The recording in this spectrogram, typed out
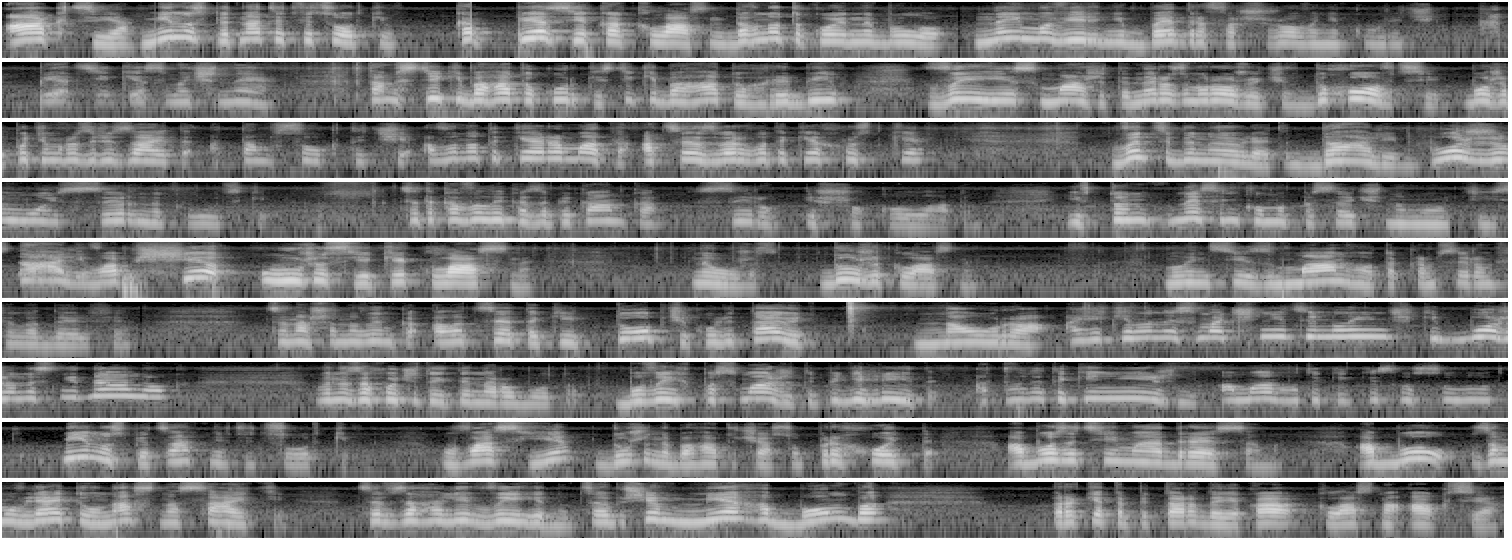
Акція мінус 15%. Капець, яка класна. Давно такої не було. Неймовірні бедра фаршировані курячі. Капець, яке смачне. Там стільки багато курки, стільки багато грибів. Ви її смажите, не розморожуючи в духовці. Боже, потім розрізаєте, а там сок тече, а воно таке ароматне, а це зверху таке хрустке. Ви собі не уявляєте. Далі, боже мой, сирник луцький. Це така велика запіканка з сиром і шоколадом. І в тонесенькому песочному тісті. Далі, взагалі, ужас, яке класне. Не ужас, дуже класне. Млинці з манго та крем-сиром Філадельфія. Це наша новинка, але це такий топчик, улітають на ура. А які вони смачні, ці млинчики, Боже, на сніданок. Ви не захочете йти на роботу, бо ви їх посмажите, підігрієте. А то вони такі ніжні, а манго такі кисло-солодкі. Мінус 15%. У вас є дуже небагато часу. Приходьте або за цими адресами, або замовляйте у нас на сайті. Це взагалі вигідно. Це взагалі мега-бомба ракета Петарда, яка класна акція.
